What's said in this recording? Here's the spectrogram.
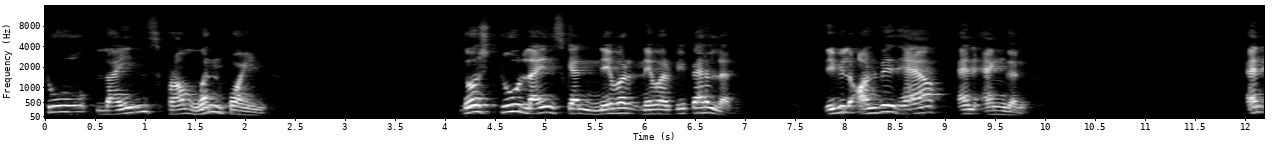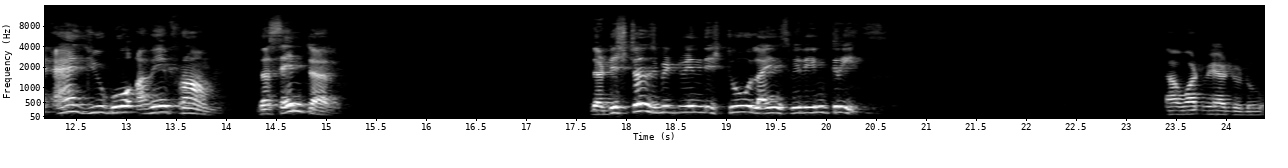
two lines from one point, those two lines can never, never be parallel. They will always have an angle. And as you go away from the center, the distance between these two lines will increase. Now, what we have to do?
